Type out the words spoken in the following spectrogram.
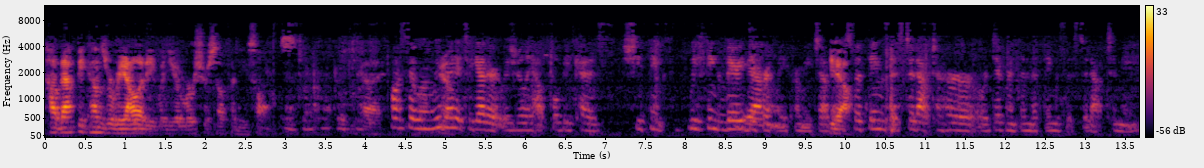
how that becomes a reality when you immerse yourself in these psalms. Okay. Also, when we Yeah. read it together, it was really helpful because she thinks we think very Yeah. differently from each other. Yeah. So things that stood out to her were different than the things that stood out to me.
